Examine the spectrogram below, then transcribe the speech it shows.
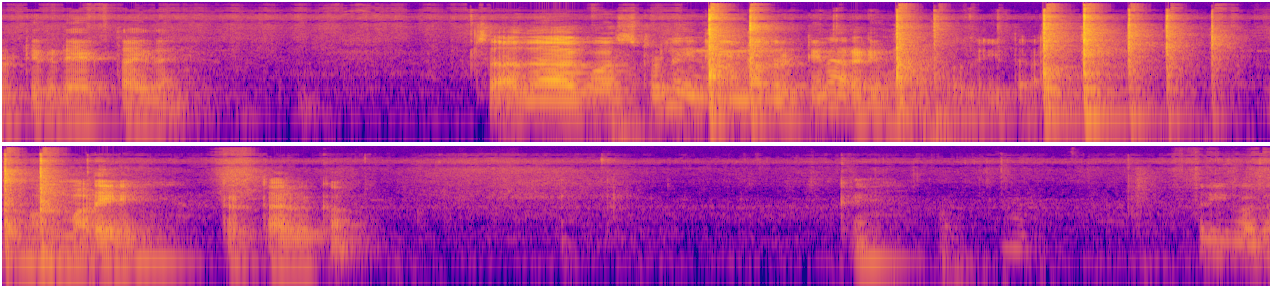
ರೊಟ್ಟಿ ರೆಡಿ ಆಗ್ತಾ ಇದೆ. ಸೊ ಅದು ಆಗುವಷ್ಟರಲ್ಲಿ ಇನ್ನು ಇನ್ನೊಂದು ರೊಟ್ಟಿನ ರೆಡಿ ಮಾಡ್ಬೋದು ಈ ಥರ. ಮಾಡಿ, ತಟ್ತಾ ಇರಬೇಕು. ಸೊ ಇವಾಗ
